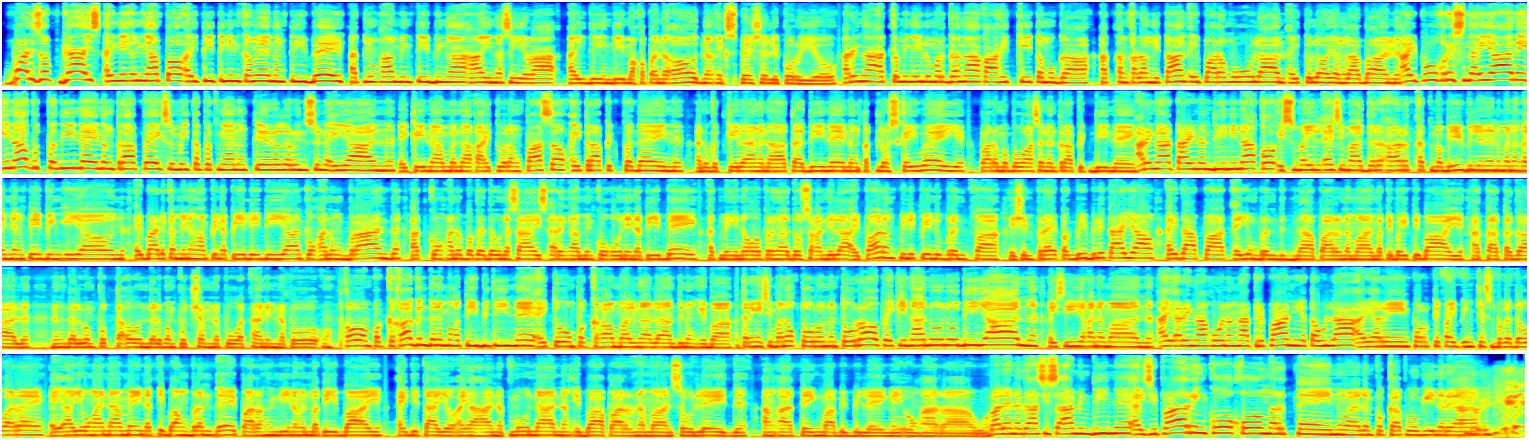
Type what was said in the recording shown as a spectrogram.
What is up guys? Ay ngayon nga po ay titingin kami ng TV at yung aming TV nga ay nasira ay di hindi makapanood ng especially for you. Ari nga at kami ngay lumarga na kahit kita mo ga at ang kalangitan ay parang uulan ay tuloy ang laban. Ay po Chris na iyan ay inabot pa din eh ng traffic sa may tapat nga ng Tierra Lorenzo na iyan ay kay naman na kahit walang pasok ay traffic pa din. Ano gat kailangan na ata din eh ng tatlong skyway para mabawasan ng traffic din eh. Ari nga tayo nandini na ako, Ismail eh si Mother Art at mabibili na naman ang kanyang tibing iyon. Ay balik kami na nga pinapili diyan kung anong brand at kung ano baga daw na size aring aming kukunin na TV. At may ino-offer nga daw sa kanila ay parang Filipino brand pa. Eh syempre pag bibili tayo ay dapat ay yung branded na para naman matibay-tibay at tatagal ng 20 taon, 20 na po at anim na po. Ko ang pagkakaganda ng mga TV din eh, ay ito ang pagkakamahal nga lang din ng iba. At rin si Manok, turo ng turo, pay kinanuno diyan. Ay siya ka naman. Ay aring nga ang unang natripan ni Taula ay aring 45 inches baga daw are. Ay ayaw nga namin at iba ang brand eh, parang hindi naman matibay. Ay di tayo ay hahanap muna ng iba para naman solid ang ating mabibili ngayong araw. Bale nag-assist sa amin din eh, ay si paring Coco Martin. Walang pagkapugi na rin.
